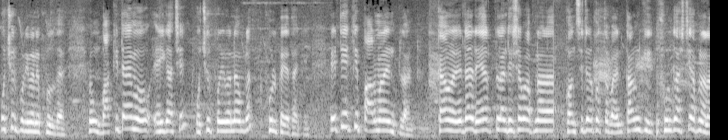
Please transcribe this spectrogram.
প্রচুর পরিমাণে ফুল দেয়। এবং বাকি টাইমেও এই গাছে প্রচুর পরিমাণে আমরা ফুল পেয়ে থাকি। এটি একটি পার্মানেন্ট প্লান্ট কারণ এটা রেয়ার প্লান্ট হিসেবে আপনারা কনসিডার করতে পারেন। কারণ কি? ফুল গাছটি আপনারা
